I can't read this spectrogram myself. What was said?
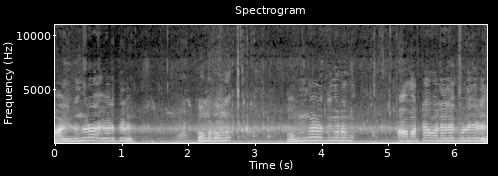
ആ ഇതും കൂടെ എടുത്തിട്. പൊങ്ങ് പൊങ്ങ്. പൊങ്ങ എടുത്തിങ്ങോട്ടും ആ മറ്റേ വലയിലേക്ക് ഉള്ളിച്ചിട്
